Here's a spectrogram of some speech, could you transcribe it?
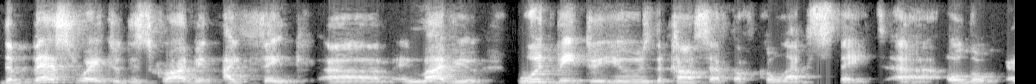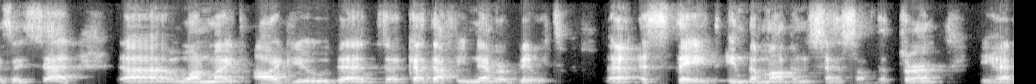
the best way to describe it, I think, um, in my view, would be to use the concept of collapsed state. Uh, although, as I said, uh, one might argue that uh, Gaddafi never built uh, a state in the modern sense of the term. He had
